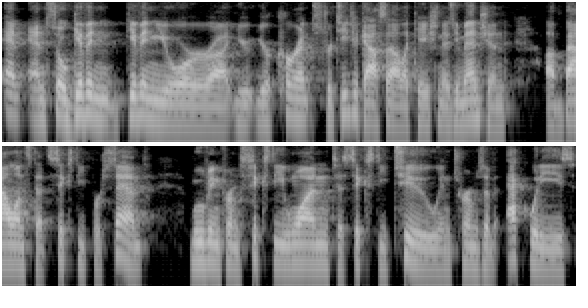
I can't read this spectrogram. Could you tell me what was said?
And and so given given your uh, your, your current strategic asset allocation, as you mentioned, uh, balanced at 60%, moving from 61 to 62 in terms of equities,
